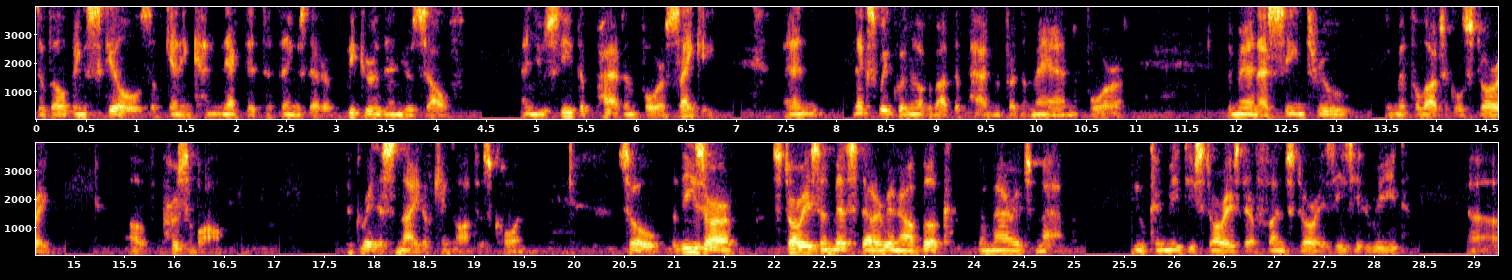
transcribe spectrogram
developing skills, of getting connected to things that are bigger than yourself. And you see the pattern for psyche. And next week, we're going to talk about the pattern for the man, for the man as seen through the mythological story of Percival the greatest knight of King Arthur's court. So these are stories and myths that are in our book, The Marriage Map. You can read these stories. They're fun stories, easy to read. Uh,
